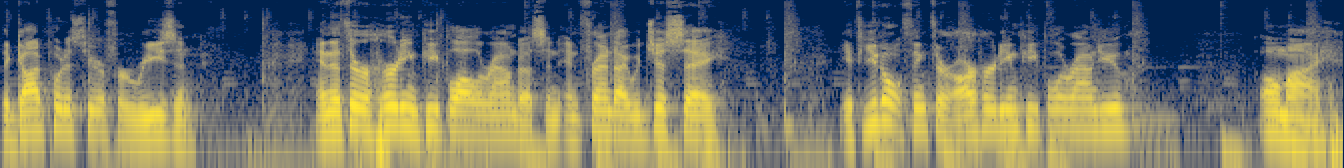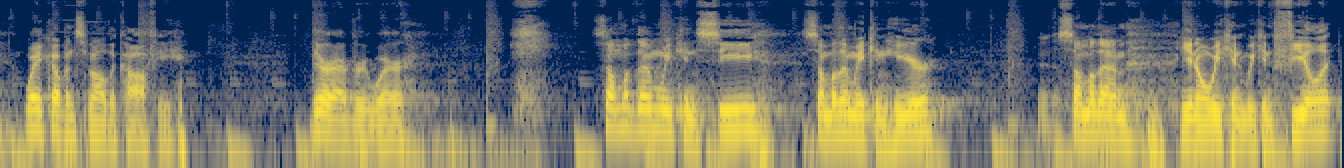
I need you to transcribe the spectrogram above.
that God put us here for a reason and that there are hurting people all around us. And, and friend, I would just say if you don't think there are hurting people around you, oh my, wake up and smell the coffee. They're everywhere. Some of them we can see, some of them we can hear, some of them, you know, we can we can feel it.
